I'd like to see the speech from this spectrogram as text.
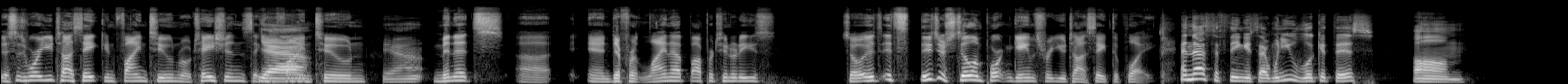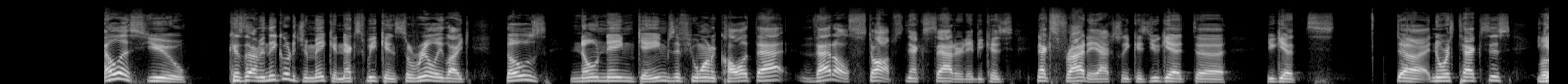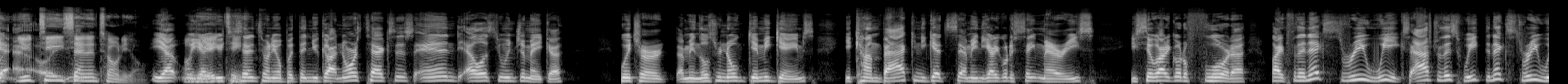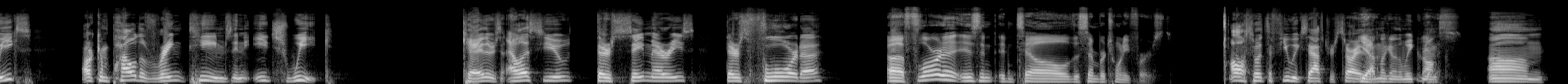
this is where Utah State can fine tune rotations. They can Yeah. fine tune Yeah, minutes uh, and different lineup opportunities. So it's it's these are still important games for Utah State to play. and that's the thing is that when you look at this, um, LSU, because I mean they go to Jamaica next weekend, so really like those no-name games, if you want to call it that, that all stops next Saturday because next Friday actually, because you get uh, you get uh, North Texas, you Well, get UT uh, San Antonio. Yeah, we got UT San Antonio, but then you got North Texas and LSU and Jamaica, which are, I mean, those are no gimme games. You come back and you get, I mean, you got to go to St. Mary's. You still got to go to Florida. Like for the next three weeks, after this week, the next three weeks are compiled of ranked teams in each week. Okay, there's LSU, there's St. Mary's, there's Florida. Uh, Florida isn't until December twenty first. Oh, so it's a few weeks after. Sorry, Yeah. I'm looking at the week wrong. Yes. Um,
